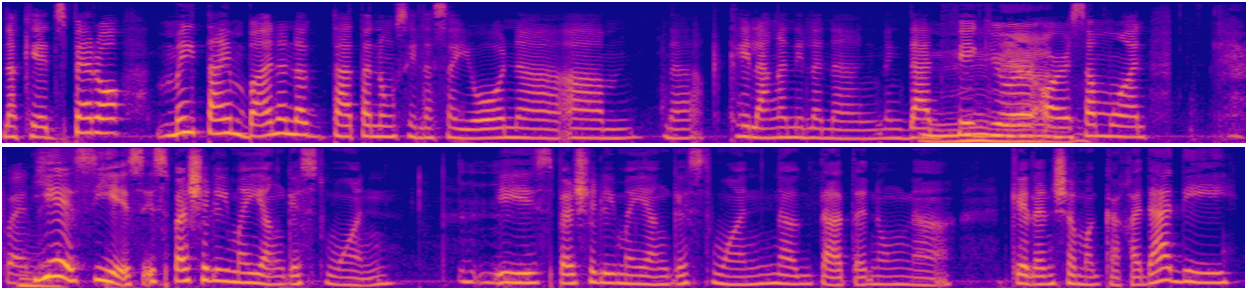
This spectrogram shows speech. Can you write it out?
na kids. Pero may time ba na nagtatanong sila sa'yo na, um, na kailangan nila ng, ng dad figure yan. or someone? Pwede. Yes, yes, especially my youngest one. Especially my youngest one, nagtatanong na kailan siya magkakadadi.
